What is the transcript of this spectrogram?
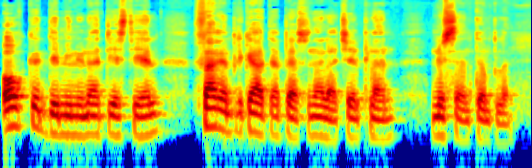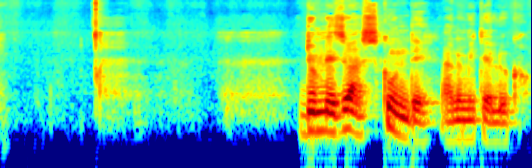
Oricât de minunat este el, fără implicarea ta personală, acel plan nu se întâmplă. Dumnezeu ascunde anumite lucruri.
